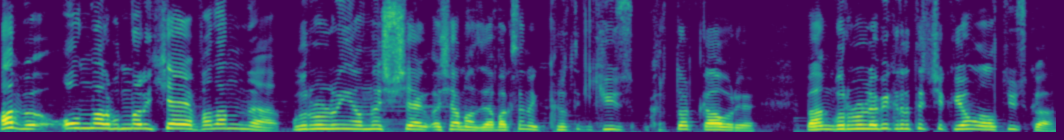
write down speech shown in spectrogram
Abi onlar bunlar hikaye falan da gururun yanına hiçbir şey yaklaşamaz ya. Baksana kritik 244k vuruyor. Ben gururla bir kritik çıkıyorum 600k.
